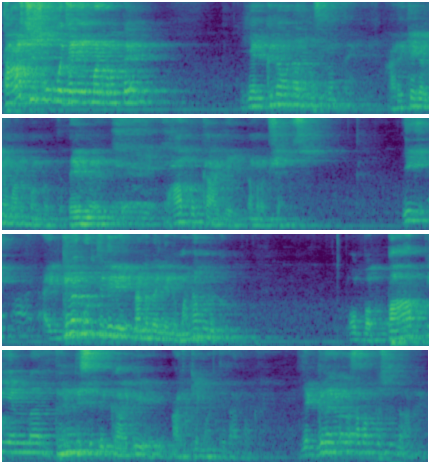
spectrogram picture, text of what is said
ತಾರ್ಸಿಸ್ ಹೋಗುವ ಜನ ಏನು ಮಾಡ್ರಂತೆ? ಯಜ್ಞವನ್ನು ಅರ್ಪಿಸಿದಂತೆ ಅಡಿಕೆಗಳನ್ನ ಮಾಡ್ಕೊಂಡಂತೆ ದೇವರೇ ಪಾಪಕ್ಕಾಗಿ ನಮ್ಮನ್ನು ಕ್ಷಮಿಸು. ಈ ಯಜ್ಞ ಕೊಡ್ತಿದ್ದೀವಿ ನನ್ನ ಮೇಲೆ ಮನ ಮುರುಕು ಒಬ್ಬ ಪಾಪಿಯನ್ನು ದಂಡಿಸಿದ್ದಕ್ಕಾಗಿ ಅಡಿಕೆ ಮಾಡ್ತಿದ್ದಾನೆ ಯಜ್ಞಗಳನ್ನು ಸಮರ್ಪಿಸಿದ್ದಾನೆ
